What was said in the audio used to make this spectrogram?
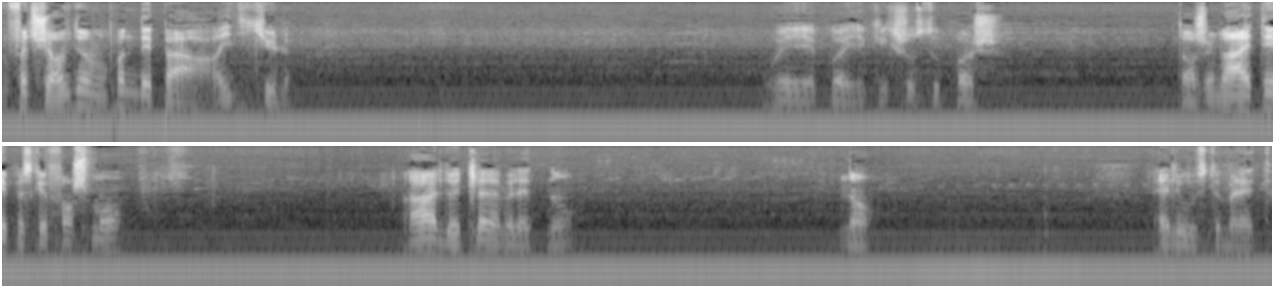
En fait, je suis revenu à mon point de départ. Ridicule. Oui, il y a quoi? Il y a quelque chose tout proche. Attends, je vais m'arrêter parce que franchement... Ah, elle doit être là la mallette, non? Non. Elle est où cette mallette?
